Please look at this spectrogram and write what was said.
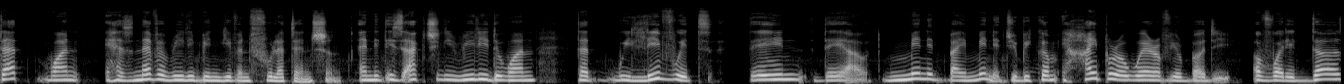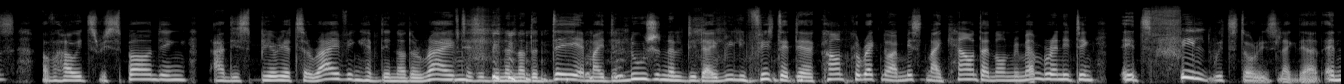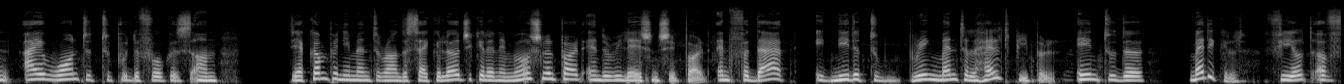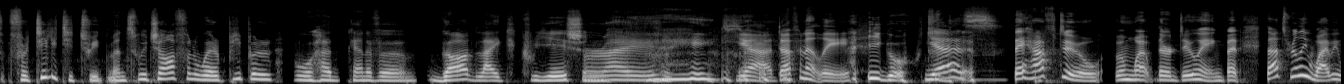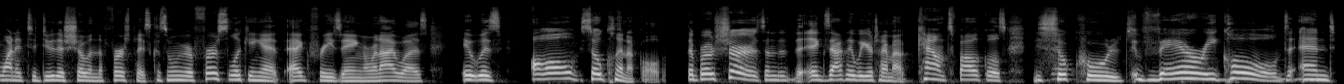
that one has never really been given full attention, and it is actually really the one that we live with day in day out. Minute by minute you become hyper aware of your body of what it does of how it's responding. Are these periods arriving? Have they not arrived? Has it been another day? Am i delusional? Did i really fix did the count correct? No i missed my count i don't remember anything. It's filled with stories like that. And i wanted to put the focus on the accompaniment around the psychological and emotional part and the relationship part. And for that, it needed to bring mental health people into the medical field of fertility treatments, which often were people who had kind of a godlike creation Right. yeah, definitely. ego. to them. Yes. They have to in what they're doing. But that's really why we wanted to do this show in the first place. Because when we were first looking at egg freezing, or when I was, it was all so clinical. The brochures and the, the- exactly what you're talking about counts, follicles, It's so cold. very cold. Mm-hmm. And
